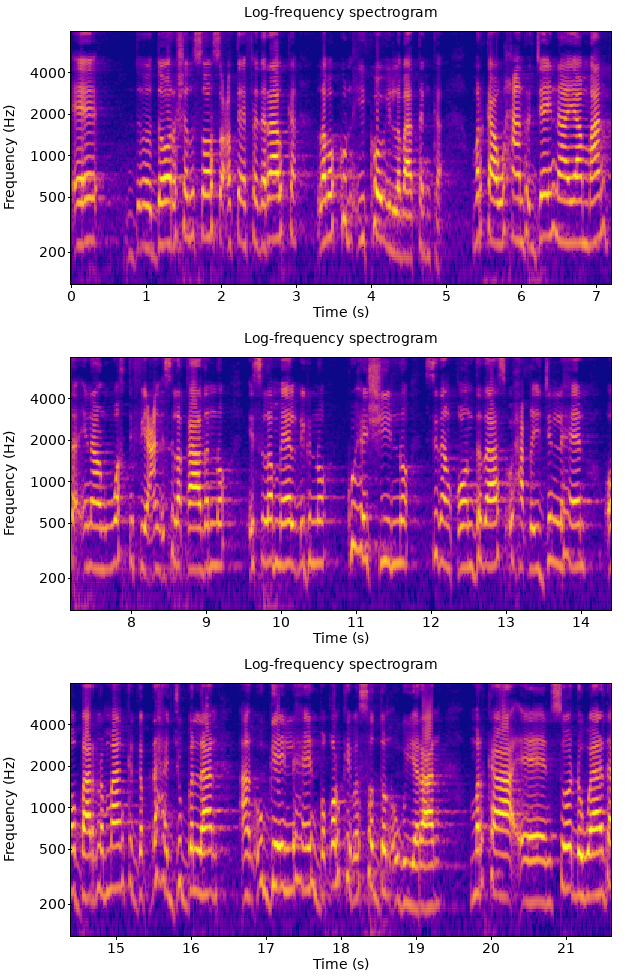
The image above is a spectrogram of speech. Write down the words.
ee do- doorashada soo socota ee federaalka laba kun iyo kow iyo labaatanka. Marka waxaan rajaynayaa maanta inaan waqti fiican isla qaadanno isla meel dhigno ku heshiinno sidaan qoondadaas u xaqiijin lahayn oo baarlamaanka gabdhaha jubbaland aan u geyn lahayn boqolkiiba soddon ugu yaraan. Marka soo dhowaada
